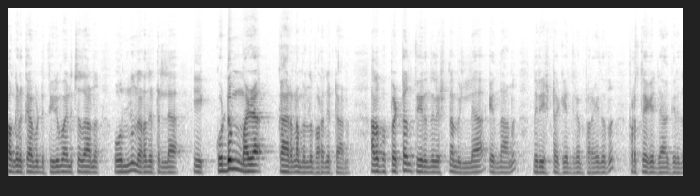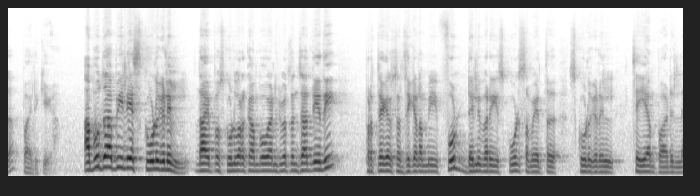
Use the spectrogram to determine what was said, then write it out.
പങ്കെടുക്കാൻ വേണ്ടി തീരുമാനിച്ചതാണ്. ഒന്നും നടന്നിട്ടില്ല. ഈ കൊടും മഴ കാരണമെന്ന് പറഞ്ഞിട്ടാണ്. അതപ്പോൾ പെട്ടെന്ന് തീരുന്ന ലക്ഷണമില്ല എന്നാണ് നിരീക്ഷണ കേന്ദ്രം പറയുന്നത്. പ്രത്യേക ജാഗ്രത പാലിക്കുക. അബുദാബിയിലെ സ്കൂളുകളിൽ ഇതാ ഇപ്പോൾ സ്കൂൾ തുറക്കാൻ പോകാൻ ഇരുപത്തഞ്ചാം തീയതി. പ്രത്യേകം ശ്രദ്ധിക്കണം ഈ ഫുഡ് ഡെലിവറി സ്കൂൾ സമയത്ത് സ്കൂളുകളിൽ ചെയ്യാൻ പാടില്ല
